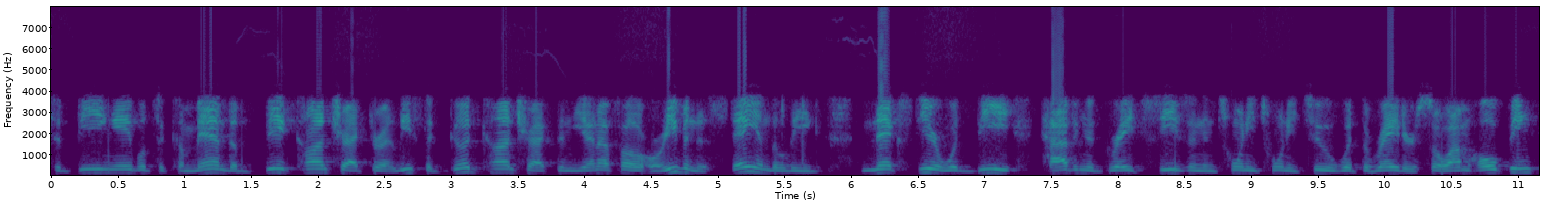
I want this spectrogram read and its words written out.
to being able to command a big contract or at least a good contract in the NFL or even to stay in the league next year would be having a great season in 2022 with the Raiders. So I'm hoping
